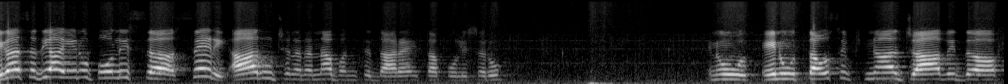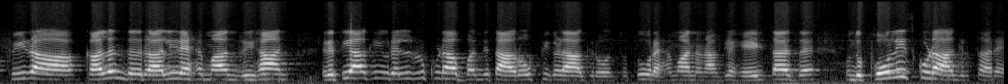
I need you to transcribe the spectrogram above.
ಈಗ ಸದ್ಯ ಏನು ಪೊಲೀಸ್ ಸೇರಿ ಆರು ಜನರನ್ನ ಬಂಧಿಸಿದ್ದಾರೆ ಇತ್ತ ಪೊಲೀಸರು. ಇನ್ನು ಏನು ತೌಸಿಫ್ನ, ಜಾವಿದ್, ಫಿರಾ, ಕಲಂದರ್, ಅಲಿ ರೆಹಮಾನ್, ರಿಹಾನ್, ರೀತಿಯಾಗಿ ಇವರೆಲ್ಲರೂ ಕೂಡ ಬಂಧಿತ ಆರೋಪಿಗಳಾಗಿರುವಂಥದ್ದು ರೆಹಮಾನ್ ನಾಗ್ಲೇ ಹೇಳ್ತಾ ಇದ್ದೆ. ಒಂದು ಪೊಲೀಸ್ ಕೂಡ ಆಗಿರ್ತಾರೆ.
